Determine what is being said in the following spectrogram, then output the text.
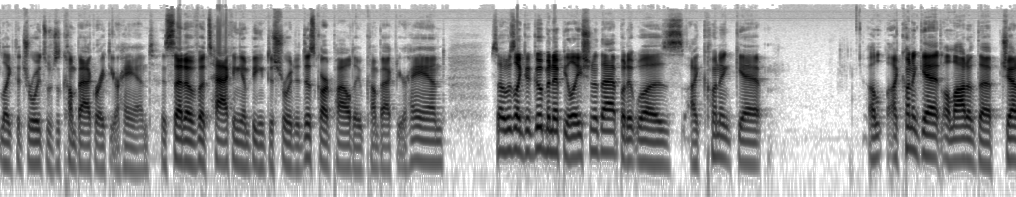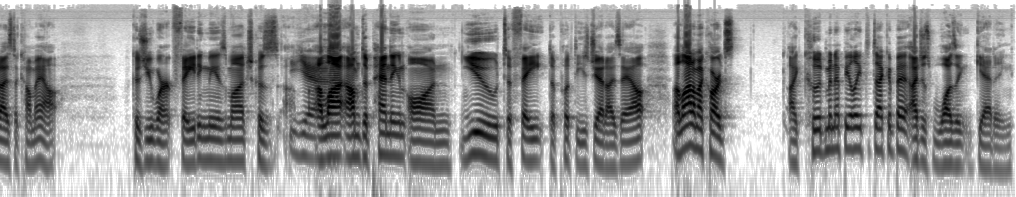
like the droids, would just come back right to your hand instead of attacking and being destroyed to discard pile. They would come back to your hand. So it was like a good manipulation of that, but it was I couldn't get a- I couldn't get a lot of the Jedi's to come out because you weren't fating me as much. Because Yeah. a lot I'm depending on you to fate to put these Jedi's out. A lot of my cards I could manipulate the deck a bit. I just wasn't getting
